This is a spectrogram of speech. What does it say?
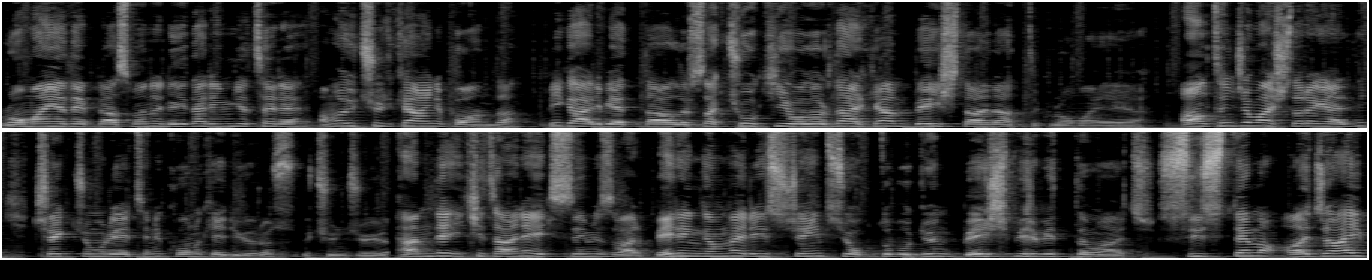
Romanya deplasmanı lider İngiltere ama 3 ülke aynı puanda. Bir galibiyet daha alırsak çok iyi olur derken 5 tane attık Romanya'ya. 6. maçlara geldik. Çek Cumhuriyeti'ni konuk ediyoruz. Üçüncüyü. Hem de 2 tane eksiğimiz var. Bellingham ve Reece James yoktu bugün. 5-1 bitti maç. Sisteme acayip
